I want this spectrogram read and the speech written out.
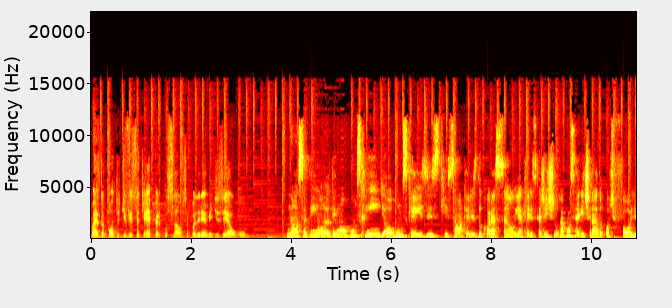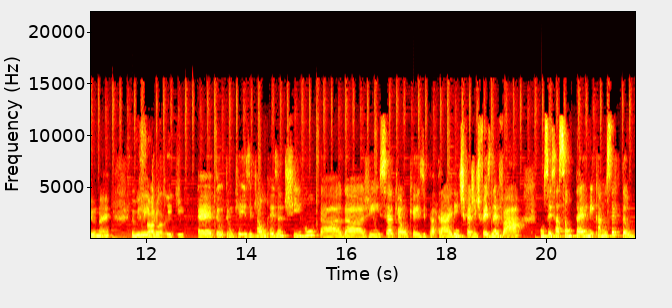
mas do ponto de vista de repercussão, você poderia me dizer algum? Nossa, eu tenho, eu tenho alguns clientes, alguns cases que são aqueles do coração e aqueles que a gente nunca consegue tirar do portfólio, né? Eu me lembro Exatamente. que é, tem, tem um case que é um case antigo da, da agência, que é um case para Trident, que a gente fez nevar com sensação térmica no sertão.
